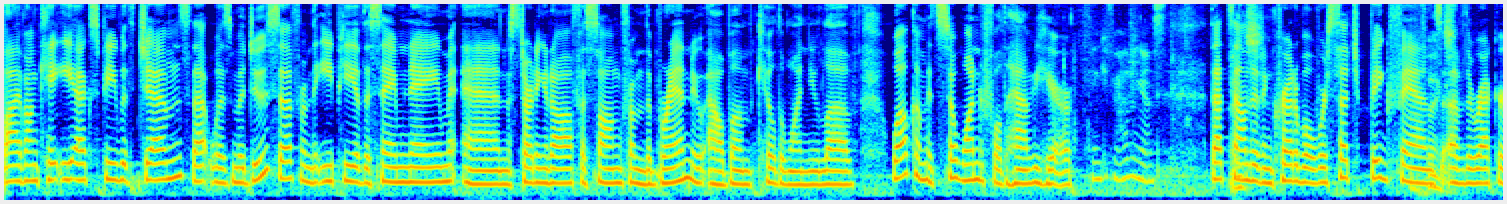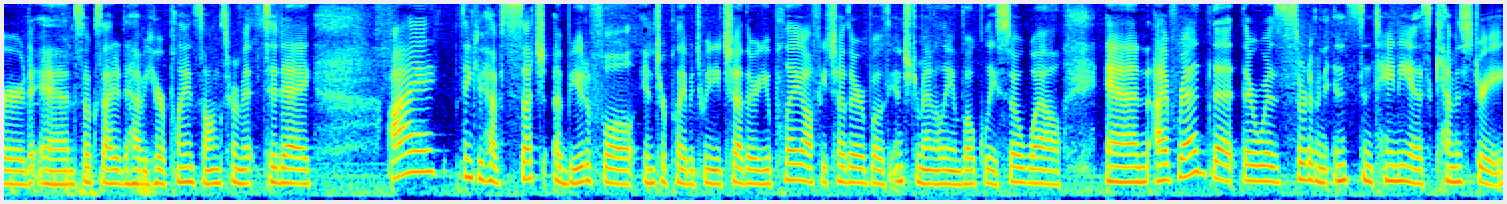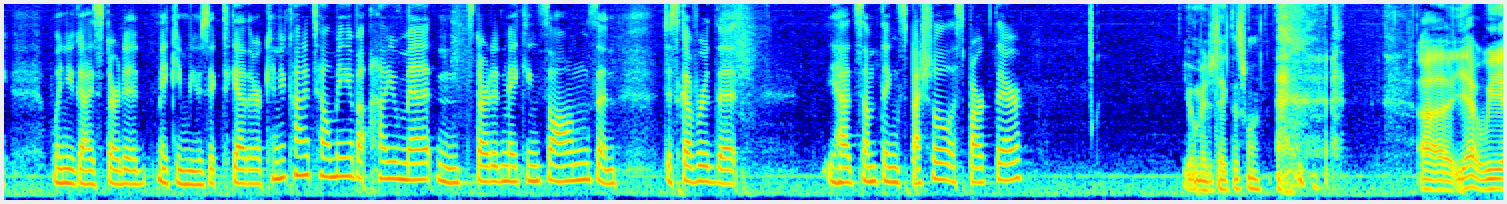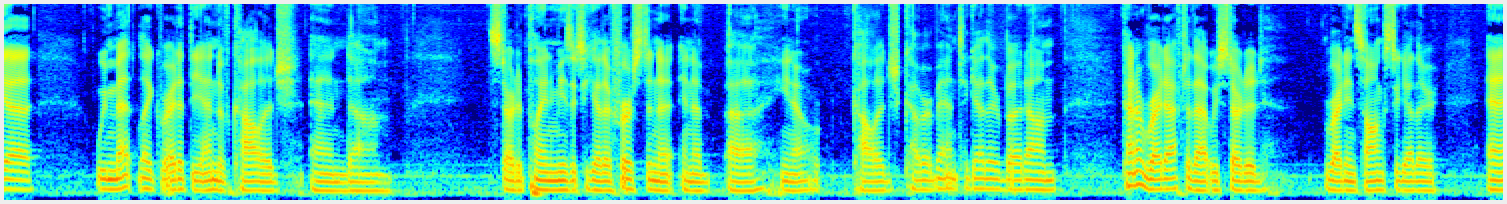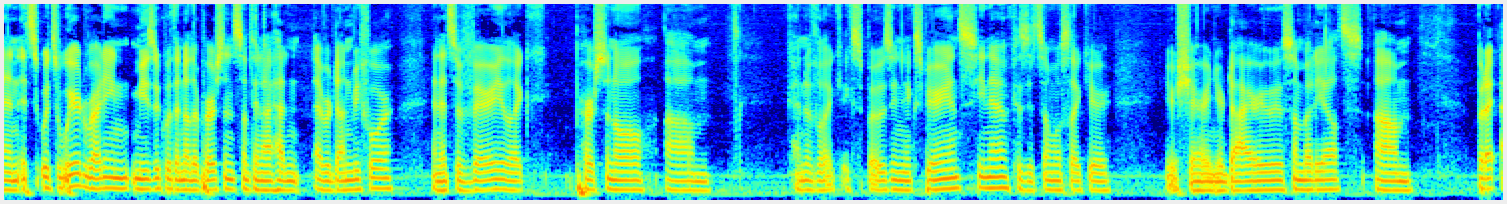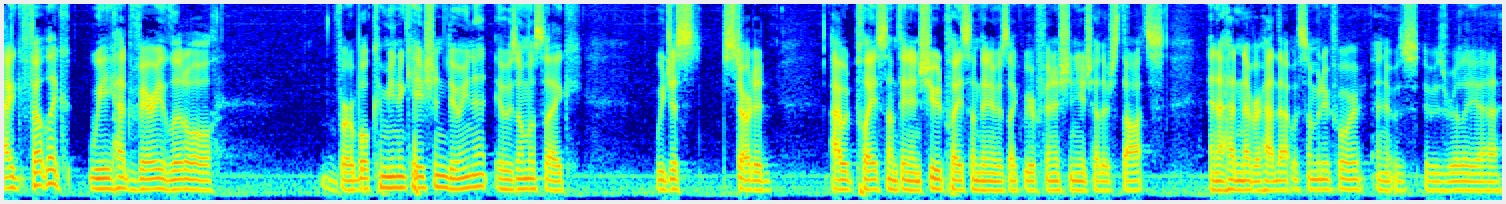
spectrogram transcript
Live on KEXP with Gems, that was Medusa from the EP of the same name, and starting it off, a song from the brand new album, Kill the One You Love. Welcome, it's so wonderful to have you here. Thank you for having us. That sounded incredible. We're such big fans thanks. of the record and so excited to have you here playing songs from it today. I think you have such a beautiful interplay between each other. You play off each other both instrumentally and vocally so well. And I've read that there was sort of an instantaneous chemistry when you guys started making music together. Can you kind of tell me about how you met and started making songs and discovered that you had something special, a spark there? You want me to take this one? uh, yeah, we uh, we met like right at the end of college and um, started playing music together. First in a in a uh, you know college cover band together, but um, kind of right after that we started writing songs together. And it's it's weird writing music with another person. Something I hadn't ever done before, and it's a very like personal. Um, kind of like exposing experience, you know, because it's almost like you're you're sharing your diary with somebody else. Um, but I, I felt like we had very little verbal communication doing it. It was almost like we just started. I would play something and she would play something. It was like we were finishing each other's thoughts, and I had never had that with somebody before, and it was it was really uh,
